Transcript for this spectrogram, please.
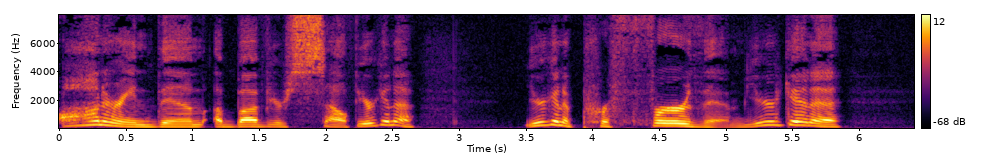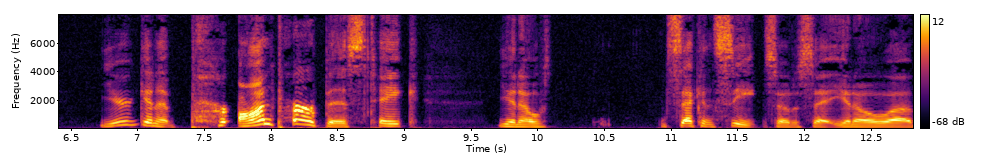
honoring them above yourself. You're going to you're going to prefer them. You're going to you're going to per, on purpose take, you know, second seat, so to say. You know, uh,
